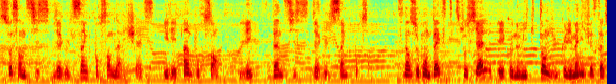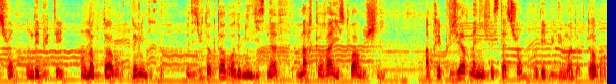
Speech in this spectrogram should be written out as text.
66,5% de la richesse et les 1% les 26,5%. C'est dans ce contexte social et économique tendu que les manifestations ont débuté en octobre 2019. Le 18 octobre 2019 marquera l'histoire du Chili. Après plusieurs manifestations au début du mois d'octobre,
